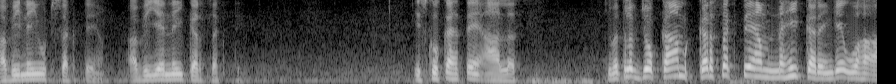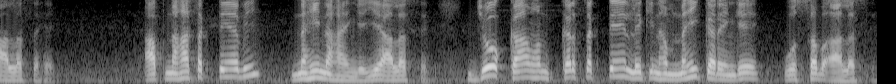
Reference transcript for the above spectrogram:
अभी नहीं उठ सकते हम। अभी ये नहीं कर सकते। इसको कहते हैं आलस। कि मतलब जो काम कर सकते हम नहीं करेंगे, वह आलस है। आप नहा सकते हैं अभी, नहीं नहाएँगे, ये आलस है। जो काम हम कर सकते हैं, लेकिन हम नहीं करेंगे, वो सब आलस है।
